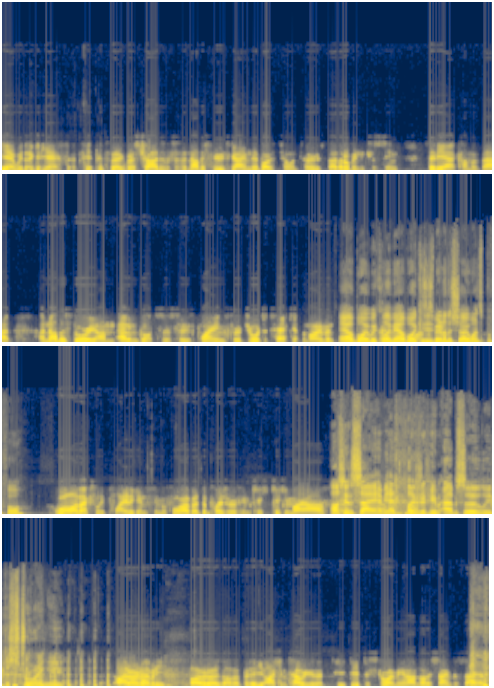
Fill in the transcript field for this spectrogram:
Yeah, with yes, Pittsburgh versus Chargers, which is another huge game. They're both two and two, so that'll be interesting to see the outcome of that. Another story, um, Adam Gotsis, who's playing for Georgia Tech at the moment. Our boy. We call him our boy because he's been on the show once before. Well, I've actually played against him before. I've had the pleasure of him kick, kicking my ass. I was so going to say, have you had the pleasure of him absolutely destroying you? I don't have any photos of it, but he, I can tell you that he did destroy me, and I'm not ashamed to say it.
